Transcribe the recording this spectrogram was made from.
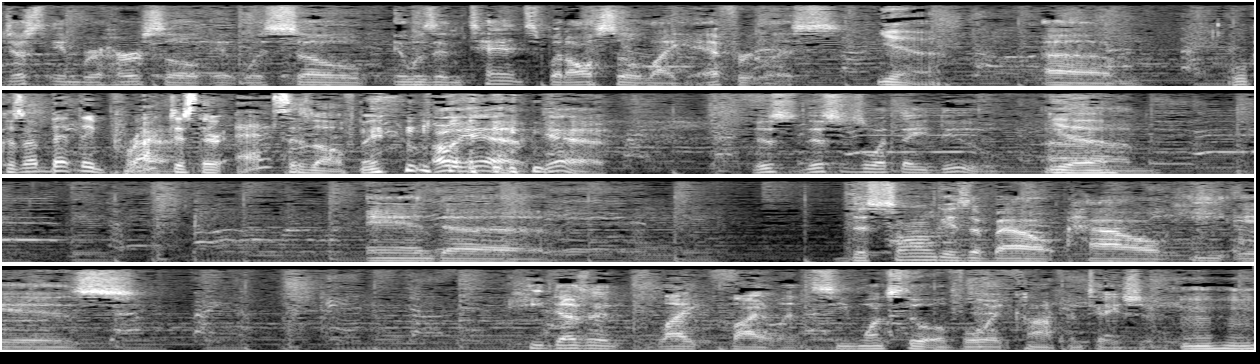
just in rehearsal. It was so it was intense, but also like effortless. Yeah. Um, well, because I bet they practice their asses off, man. Oh yeah, yeah. This this is what they do. Yeah. Um, and uh, the song is about how he is. He doesn't like violence. He wants to avoid confrontation. Mm-hmm.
